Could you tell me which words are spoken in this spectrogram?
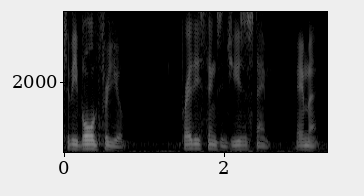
to be bold for you. Pray these things in Jesus' name. Amen.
